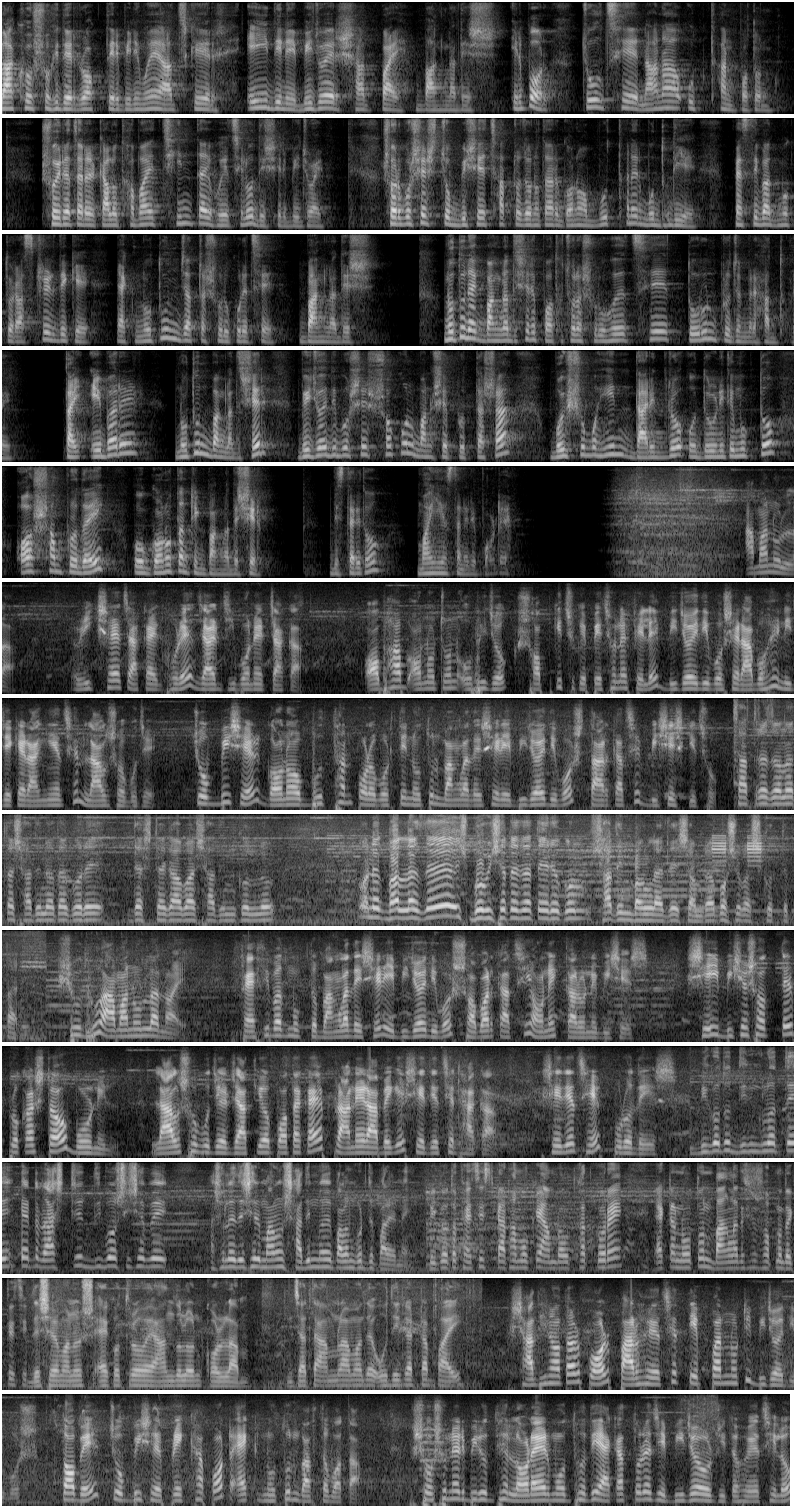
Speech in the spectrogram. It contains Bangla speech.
লাখো শহীদের রক্তের বিনিময়ে আজকের এই দিনে বিজয়ের স্বাদ পায় বাংলাদেশ। এরপর চলছে নানা উত্থান পতন। স্বৈরাচারের কালো থাবায় ছিনতাই হয়েছিল দেশের বিজয়। সর্বশেষ চব্বিশে ছাত্র জনতার গণ অভ্যুত্থানের মধ্য দিয়ে ফ্যাসিবাদ মুক্ত রাষ্ট্রের দিকে এক নতুন যাত্রা শুরু করেছে বাংলাদেশ। নতুন এক বাংলাদেশের পথ চলা শুরু হয়েছে তরুণ প্রজন্মের হাত ধরে। তাই এবারের নতুন বাংলাদেশের বিজয় দিবসের সকল মানুষের প্রত্যাশা বৈষম্যহীন দারিদ্র ও দুর্নীতিমুক্ত অসাম্প্রদায়িক ও গণতান্ত্রিক বাংলাদেশের। বিস্তারিত মাহি হাসানের রিপোর্টে। আমানুল্লাহ রিক্সায় চাকায় ঘোরে যার জীবনের চাকা। অভাব অনটন অভিযোগ সবকিছুকে পেছনে ফেলে বিজয় দিবসের আবহে নিজেকে রাঙিয়েছেন লাল সবুজে। চব্বিশের গণ অভ্যুত্থান পরবর্তী নতুন বাংলাদেশের এই বিজয় দিবস তার কাছে বিশেষ কিছু। ছাত্র জনতা স্বাধীনতা করে দেশটাকে আবার স্বাধীন করল। অনেক ভালো লাগছে ভবিষ্যতে যাতে এরকম স্বাধীন বাংলাদেশ আমরা বসবাস করতে পারি। শুধু আমানুল্লাহ নয় ফ্যাসিবাদ মুক্ত বাংলাদেশের এই বিজয় দিবস সবার কাছে অনেক কারণে বিশেষ। সেই বিশেষত্বের প্রকাশটাও বর্ণিল। লাল সবুজের জাতীয় পতাকায় প্রাণের আবেগে সেজেছে ঢাকা সেজেছে পুরো দেশ। বিগত দিনগুলোতে একটা রাষ্ট্রের দিবস হিসেবে আসলে দেশের মানুষ স্বাধীনভাবে পালন করতে পারে নাই। বিগত ফ্যাসিস্ট কাঠামোকে আমরা উৎখাত করে একটা নতুন বাংলাদেশের স্বপ্ন দেখতেছি। দেশের মানুষ একত্র হয়ে আন্দোলন করলাম যাতে আমরা আমাদের অধিকারটা পাই। স্বাধীনতার পর পার হয়েছে তেপ্পান্নটি বিজয় দিবস তবে চব্বিশের প্রেক্ষাপট এক নতুন বাস্তবতা। শোষণের বিরুদ্ধে লড়াইয়ের মধ্য দিয়ে একাত্তরে যে বিজয় অর্জিত হয়েছিল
